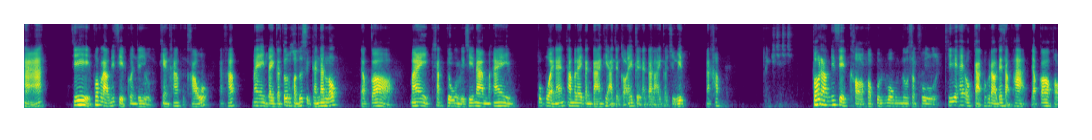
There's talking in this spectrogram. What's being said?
หาที่พวกเรานิสิตควรจะอยู่เคียงข้างพวกเขานะครับ ไม่ไปกระตุ้นความรู้สึกทางด้านลบ แล้วก็ไม่ชักจูงหรือชี้นำให้ผู้ป่วยนั้นทำอะไรต่างๆ ที่อาจจะก่อให้เกิดอันตรายกับชีวิตนะครับพวกเรานิสิตขอขอบคุณวงนูสคูลที่ให้โอกาสพวกเราได้สัมภาษณ์แล้วก็ขอ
